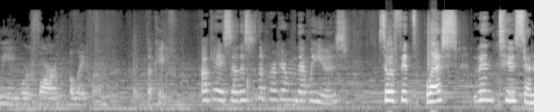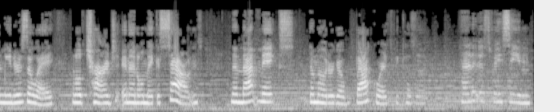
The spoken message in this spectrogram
we were far away from the cave. Okay, so this is the program that we use. So if it's less than two centimeters away, it'll charge and it'll make a sound. Then that makes the motor go backwards because the head is facing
